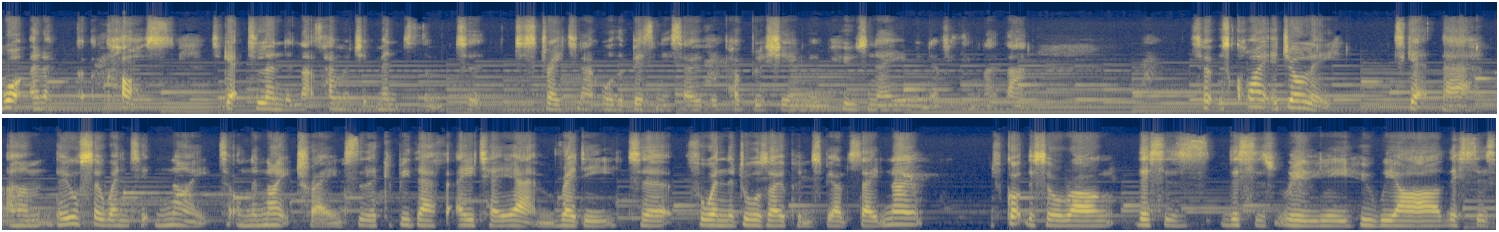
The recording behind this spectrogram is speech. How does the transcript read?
what a, a cost to get to London. That's how much it meant to them to, to straighten out all the business over publishing and whose name and everything like that. So it was quite a jolly to get there. Um, they also went at night on the night train, so they could be there for 8 a.m. ready to for when the doors open to be able to say no. You've got this all wrong. This is this is really who we are. This is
